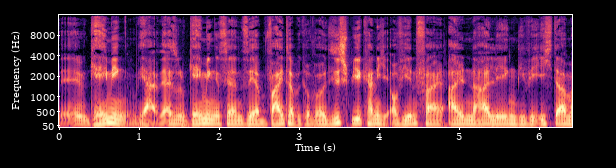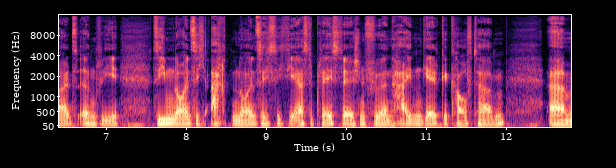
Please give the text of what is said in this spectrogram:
äh, Gaming, ja, also Gaming ist ja ein sehr weiter Begriff, aber dieses Spiel kann ich auf jeden Fall allen nahelegen, die wie ich damals irgendwie 97, 98 sich die erste Playstation für ein Heidengeld gekauft haben ähm,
